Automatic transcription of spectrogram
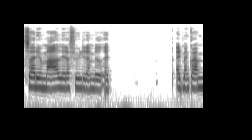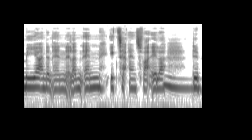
så er det jo meget let at føle det der med, at at man gør mere end den anden, eller den anden ikke tager ansvar, eller mm. det,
